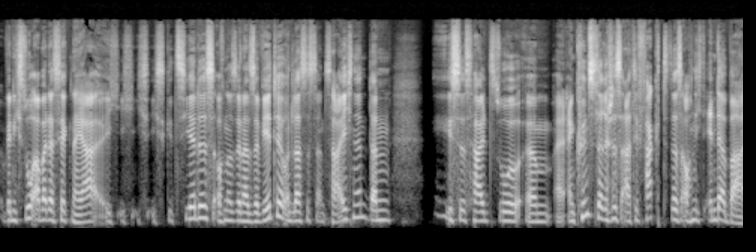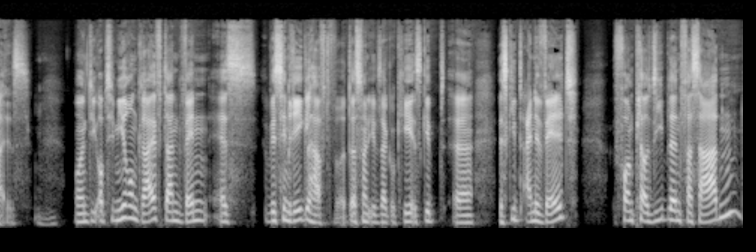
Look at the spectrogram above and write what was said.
wenn ich so arbeite, dass ich sage, naja, ich, ich, ich- skizziere das auf einer Serviette und lasse es dann zeichnen, dann ist es halt so ähm, ein, künstlerisches Artefakt, das auch nicht änderbar ist. Und die Optimierung greift dann, wenn es ein bisschen regelhaft wird, dass man eben sagt, okay, es gibt, äh, es gibt eine Welt von plausiblen Fassaden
